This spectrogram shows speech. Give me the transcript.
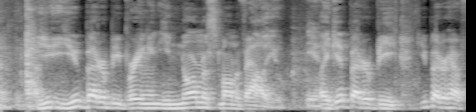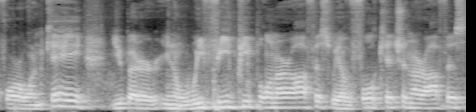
you, you better be bringing enormous amount of value. Yeah. Like it better be you better have 401k. You better you know we feed people in our office. We have a full kitchen in our office.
